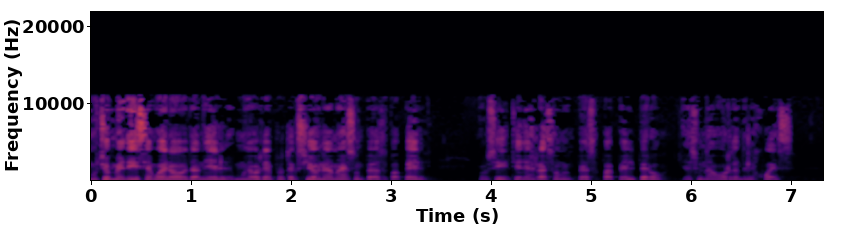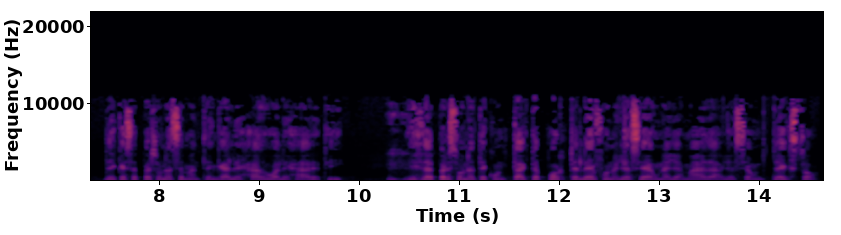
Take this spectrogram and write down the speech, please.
Muchos me dicen, bueno, Daniel, una orden de protección nada más es un pedazo de papel. Pues sí, tienes razón, un pedazo de papel, pero es una orden del juez de que esa persona se mantenga alejado o alejada de ti. Y esa persona te contacta por teléfono, ya sea una llamada, ya sea un texto,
